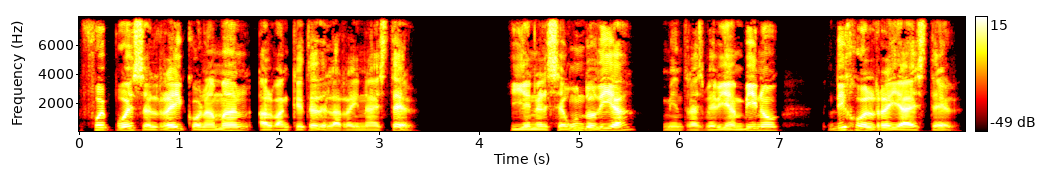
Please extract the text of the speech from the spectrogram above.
Fue pues el rey con Amán al banquete de la reina Esther. Y en el segundo día, mientras bebían vino, dijo el rey a Esther,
